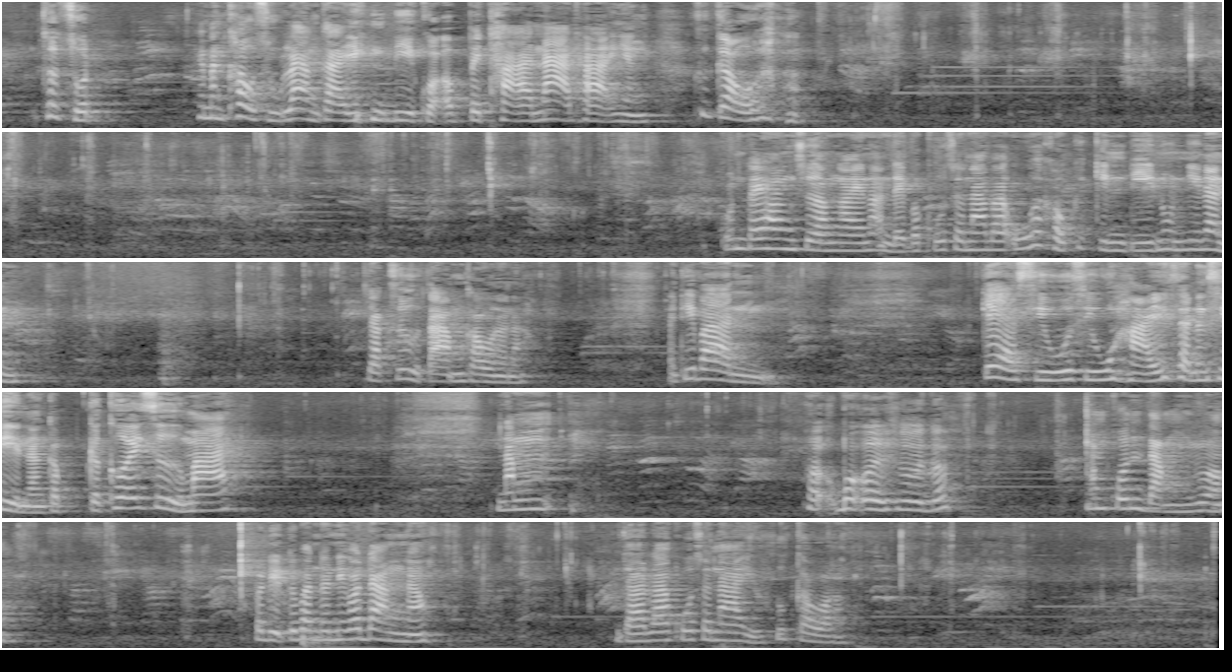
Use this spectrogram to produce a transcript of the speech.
สดๆให้มันเข้าสู่ร่างกายดีกว่าเอาไปทาหน้าทาอย่างคือเก่า คนได้ห้างเสือไงเนาะอันใดประโฆษณาว่าโอ้เขาก็กินดีนู่นนี่นั่นอยากซื้อตามเขาน่ะนะอันที่บ้าน แก้สิวสิวหายสันนังสีน่ะก็ก็เคยซื้อมาน้ำเพราบอกเอ่ยซื้อเนาะน้ำข้นดังอยู่ผลิตภัณฑ์ตัวนี้ก็ดังนะดาราโฆษณาอยู่คือเก่าอะ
